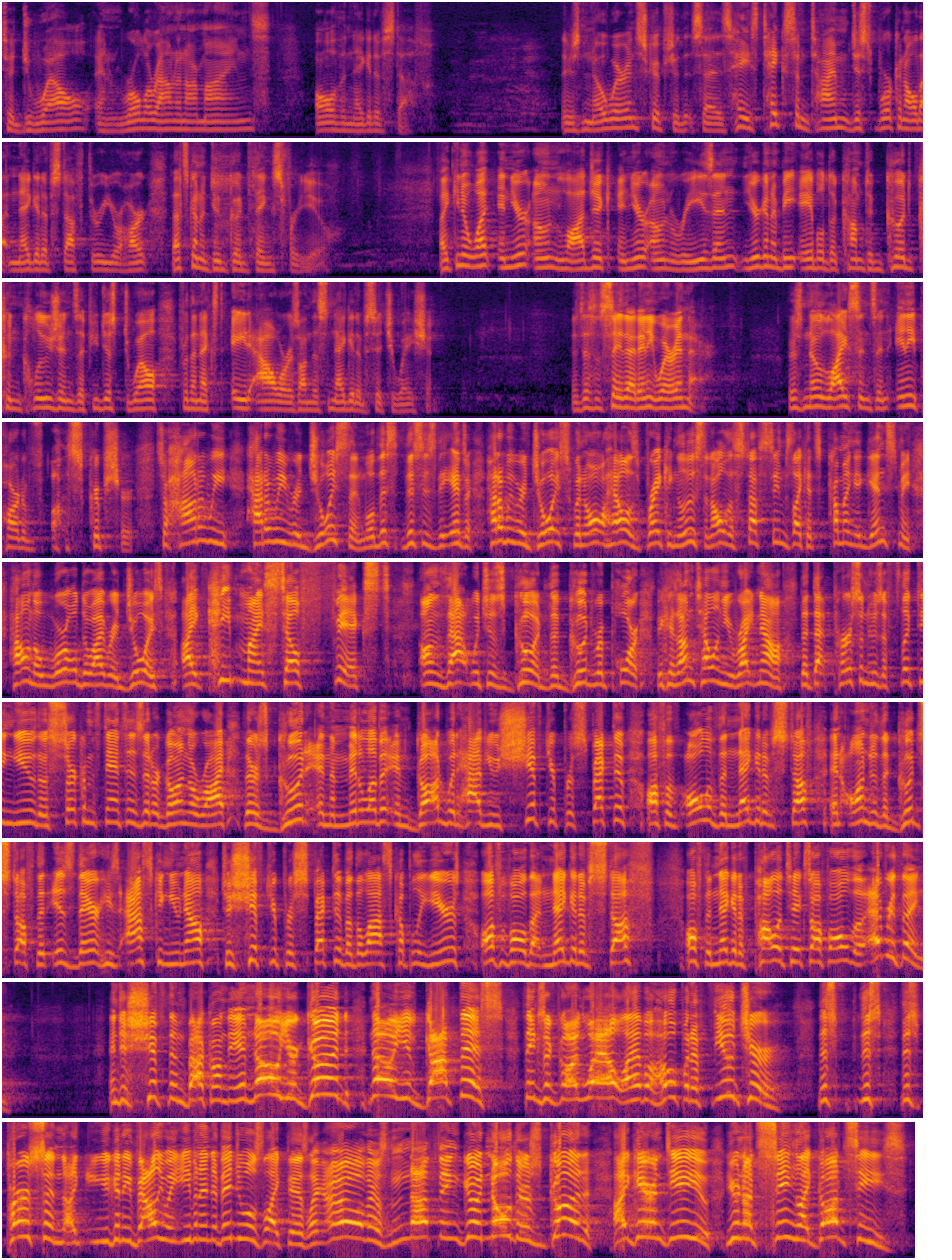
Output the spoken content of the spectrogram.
to dwell and roll around in our minds all the negative stuff. There's nowhere in Scripture that says, hey, take some time just working all that negative stuff through your heart. That's going to do good things for you. Like, you know what? In your own logic and your own reason, you're going to be able to come to good conclusions if you just dwell for the next eight hours on this negative situation. It doesn't say that anywhere in there. There's no license in any part of uh, Scripture. So how do we how do we rejoice then? Well, this this is the answer. How do we rejoice when all hell is breaking loose and all the stuff seems like it's coming against me? How in the world do I rejoice? I keep myself fixed on that which is good, the good report. Because I'm telling you right now that that person who's afflicting you, those circumstances that are going awry, there's good in the middle of it, and God would have you shift your perspective off of all of the negative stuff and onto the good stuff that is there. He's asking you now to shift your perspective of the last couple of years off of all that negative stuff, off the negative politics, off all the everything and just shift them back onto Him. No, you're good. No, you've got this. Things are going well. I have a hope and a future. This, this, this person, like you can evaluate even individuals like this, like, oh, there's nothing good. No, there's good. I guarantee you, you're not seeing like God sees.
